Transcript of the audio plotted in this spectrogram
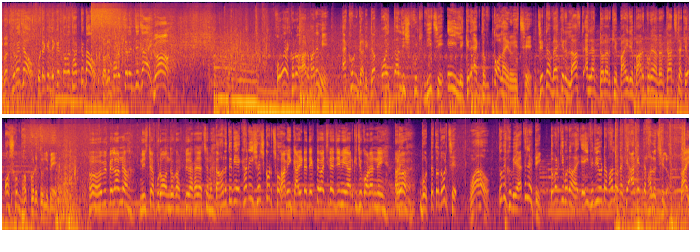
এবার থেমে যাও ওটাকে লেকের তলে থাকতে দাও। চলো পরের চ্যালেঞ্জে যাই। না। এখনও হার মানেনি। এখন গাড়িটা পঁয়তাল্লিশ ফুট নিচে এই লেকের একদম তলায় রয়েছে যেটা ম্যাকের লাস্ট এক লাখ ডলারকে বাইরে বার করে আনার কাজটাকে অসম্ভব করে তুলবে। আমি পেলাম না। নিচটা পুরো অন্ধকার দেখা যাচ্ছে না। তাহলে তুমি এখানেই শেষ করছ? আমি গাড়িটা দেখতে পাচ্ছি না জিমি আর কিছু করার নেই। আরে! বোটটা তো নড়ছে। ওয়াও তুমি খুবই অ্যাথলেটিক তোমার কি মনে হয় এই ভিডিওটা ভালো নাকি আগেরটা ভালো ছিল? ভাই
